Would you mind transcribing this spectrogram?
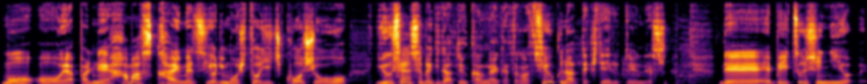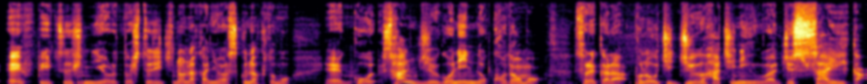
もうやっぱりねハマス壊滅よりも人質交渉を優先すべきだという考え方が強くなってきているというんです。で AP 通信に AFP 通信によると人質の中には少なくとも、えー35人の子供それからこのうち18人は10歳以下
